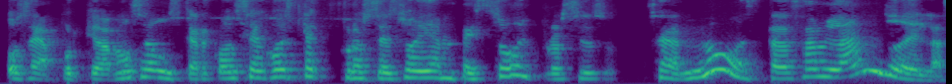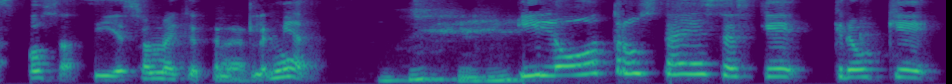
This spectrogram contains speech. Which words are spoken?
o sea, porque vamos a buscar consejo, este proceso ya empezó, el proceso, o sea, no, estás hablando de las cosas y eso no hay que tenerle miedo. Y lo otro, ustedes, es que creo que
